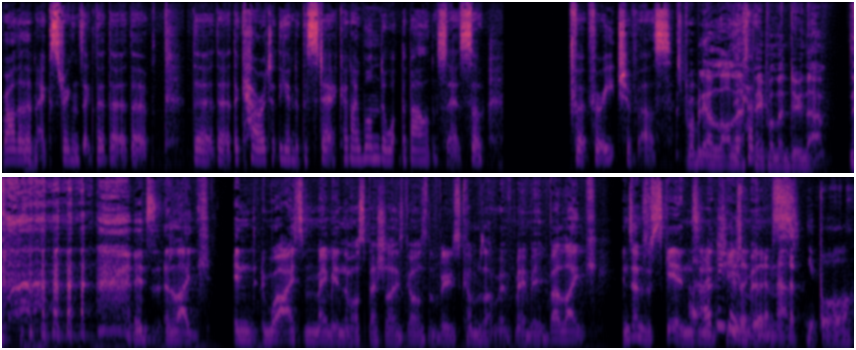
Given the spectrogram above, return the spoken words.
rather than extrinsic, the the the the the, the carrot at the end of the stick. And I wonder what the balance is. So for for each of us. There's probably a lot They less come- people that do that. it's like in well, I s- maybe in the more specialized goals the Bootts comes up with maybe, but like in terms of skins and I think there's a good achievements, amount of people.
